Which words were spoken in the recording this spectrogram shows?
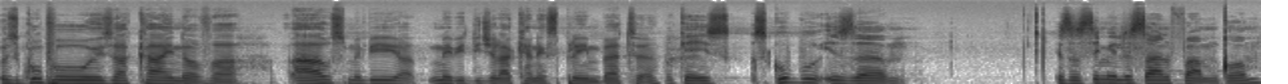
Sgupu is a kind of uh, house. Maybe uh, maybe DJ Lag can explain better. Okay, S- Sgubhu is a is a similar sound from Gqom,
